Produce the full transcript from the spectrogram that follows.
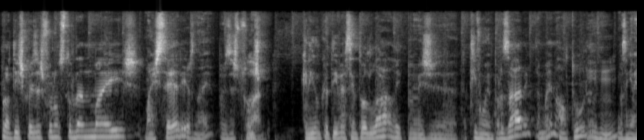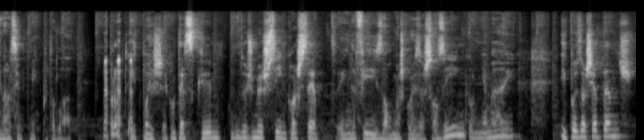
Pronto, e as coisas foram se tornando mais, mais sérias, não é? Depois as pessoas Claro. Queriam que eu estivesse em todo lado e depois eh, tive um empresário também na altura, Uhum. mas a minha mãe andava sempre comigo por todo lado. Pronto, e depois acontece que dos meus 5 aos 7 ainda fiz algumas coisas sozinho, com a minha mãe, e depois aos 7 anos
